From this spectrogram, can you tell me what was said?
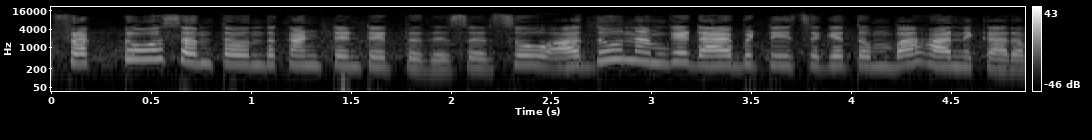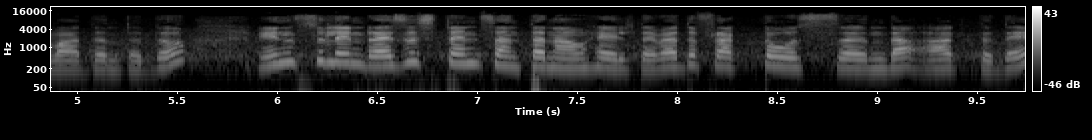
ಫ್ರಕ್ಟೋಸ್ ಅಂತ ಒಂದು ಕಂಟೆಂಟ್ ಇರ್ತದೆ ಸರ್. ಸೊ ಅದು ನಮಗೆ ಡಯಾಬಿಟೀಸ್ಗೆ ತುಂಬಾ ಹಾನಿಕರವಾದಂಥದ್ದು. ಇನ್ಸುಲಿನ್ ರೆಸಿಸ್ಟೆನ್ಸ್ ಅಂತ ನಾವು ಹೇಳ್ತೇವೆ. ಅದು ಫ್ರಕ್ಟೋಸ್ ಇಂದ ಆಗ್ತದೆ.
